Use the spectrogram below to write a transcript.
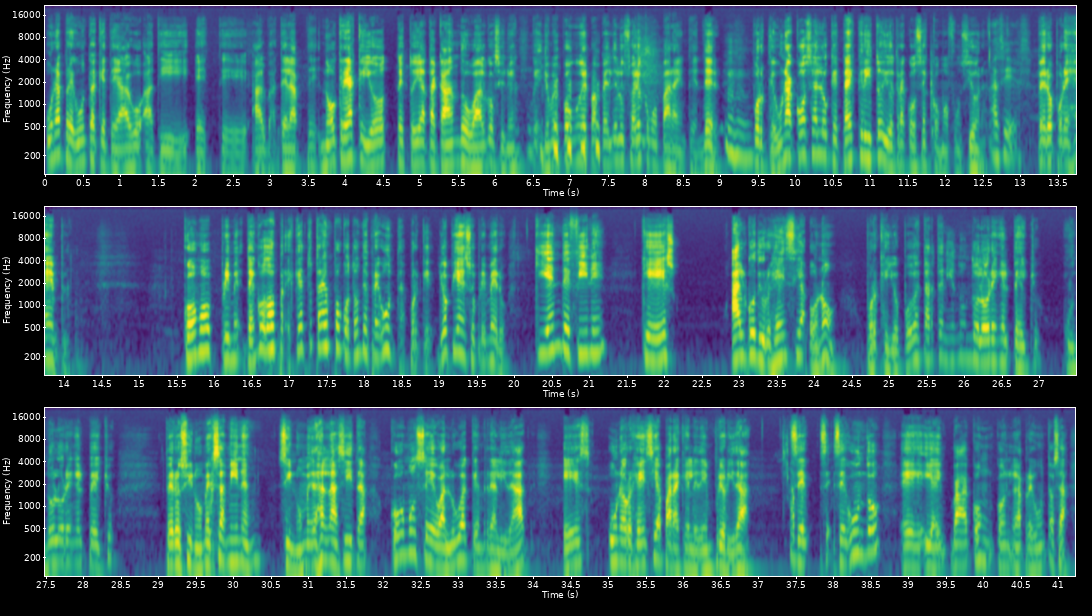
una pregunta que te hago a ti, este, Alba. Te la, no creas que yo te estoy atacando o algo, sino es que yo me pongo en el papel del usuario como para entender. Porque una cosa es lo que está escrito y otra cosa es cómo funciona. Así es. Pero, por ejemplo, ¿cómo tengo dos, es que esto trae un pocotón de preguntas, porque yo pienso primero, ¿quién define que es algo de urgencia o no? Porque yo puedo estar teniendo un dolor en el pecho, un dolor en el pecho, pero si no me examinan, si no me dan la cita, ¿cómo se evalúa que en realidad es una urgencia para que le den prioridad? Ah, pues. segundo, eh, y ahí va con, la pregunta, o sea,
